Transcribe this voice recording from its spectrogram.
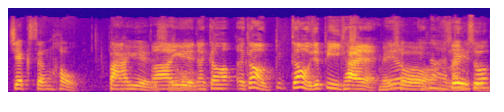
？Jackson Hole。八月，八月那刚好，刚好刚好就避开了，没错。所以说，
